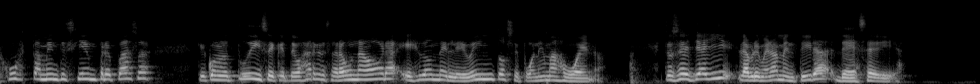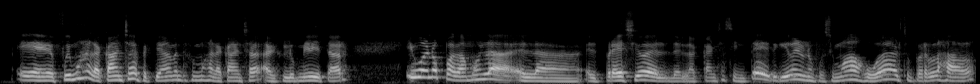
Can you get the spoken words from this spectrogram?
justamente siempre pasa que cuando tú dices que te vas a regresar a una hora es donde el evento se pone más bueno. Entonces ya allí la primera mentira de ese día. Eh, fuimos a la cancha, efectivamente fuimos a la cancha, al club militar, y bueno, pagamos el precio de, la cancha sintética y bueno, nos pusimos a jugar súper relajados,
